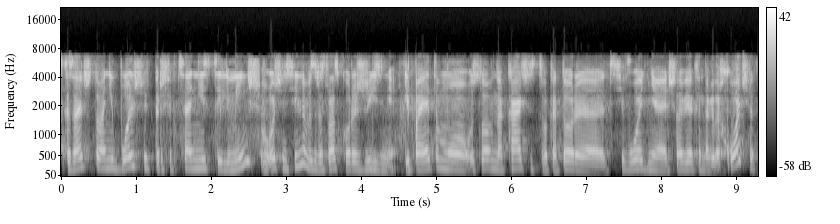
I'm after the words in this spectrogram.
Сказать, что они больше перфекционисты или меньше, очень сильно возросла скорость жизни. И поэтому, условно, качество, которое сегодня человек иногда хочет,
